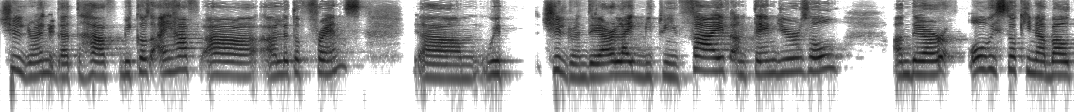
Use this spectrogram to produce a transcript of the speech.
children that have, because I have uh, a lot of friends um, with children. They are like between five and 10 years old and they are always talking about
